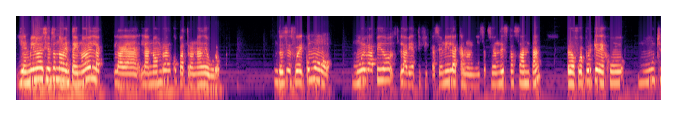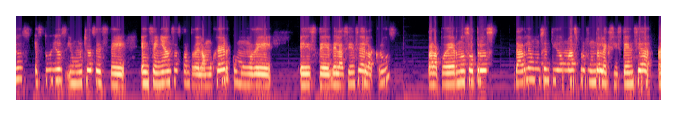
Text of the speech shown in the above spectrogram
y en 1999 la, la, nombran copatrona de Europa. Entonces fue como muy rápido la beatificación y la canonización de esta santa, pero fue porque dejó muchos estudios y muchas este, enseñanzas tanto de la mujer como de, este, de la ciencia de la cruz para poder nosotros darle un sentido más profundo a la existencia, a,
